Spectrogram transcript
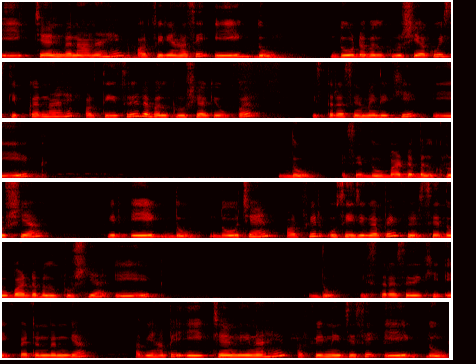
एक चैन बनाना है और फिर यहाँ से एक, दो। दो डबल क्रोशिया को स्किप करना है और तीसरे डबल क्रोशिया के ऊपर इस तरह से हमें देखिए, एक, दो। ऐसे दो बार डबल क्रोशिया फिर एक, दो। दो चैन और फिर उसी जगह पे फिर से दो बार डबल क्रोशिया एक, दो। इस तरह से देखिए, एक पैटर्न बन गया। अब यहाँ पे एक चैन लेना है और फिर नीचे से एक, दो।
